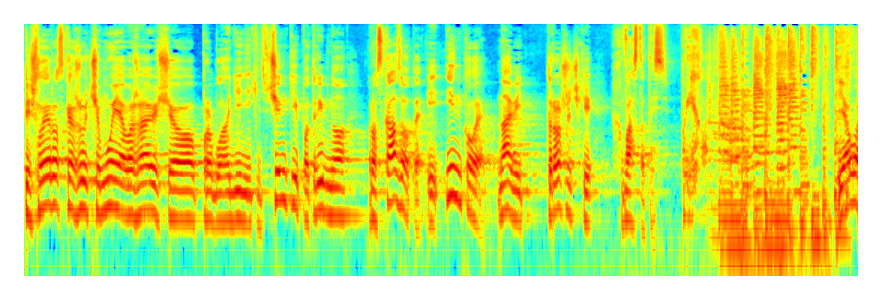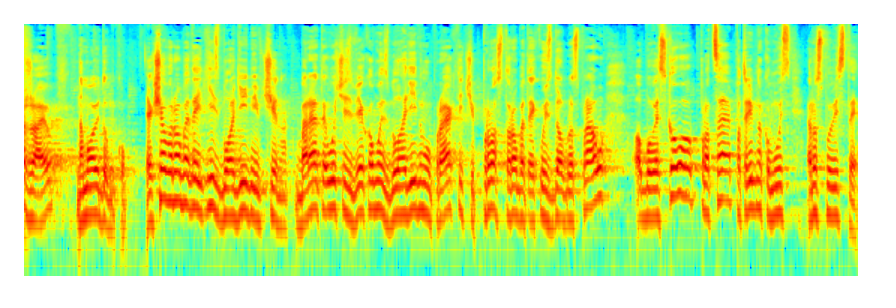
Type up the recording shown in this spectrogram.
пішли, розкажу, чому я вважаю, що про благодійні якісь вчинки потрібно розказувати і інколи навіть трошечки хвастатись. Поїхали. Я вважаю, на мою думку, якщо ви робите якийсь благодійний вчинок, берете участь в якомусь благодійному проєкті чи просто робите якусь добру справу, обов'язково про це потрібно комусь розповісти.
